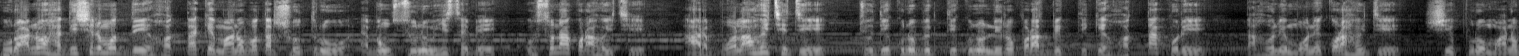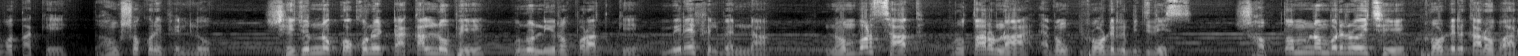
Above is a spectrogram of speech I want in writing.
পুরানো হাদিসের মধ্যে হত্যাকে মানবতার শত্রু এবং জুলুম হিসেবে ঘোষণা করা হয়েছে। আর বলা হয়েছে যে, যদি কোনো ব্যক্তি কোনো নিরপরাধ ব্যক্তিকে হত্যা করে, তাহলে মনে করা হয় যে, সে পুরো মানবতাকে ধ্বংস করে ফেলল। সেজন্য কখনোই টাকার লোভে কোনো নিরপরাধকে মেরে ফেলবেন না। নম্বর সাত, প্রতারণা এবং ফ্রডের বিজনেস সপ্তম নম্বরে রয়েছে ফ্রডের কারোবার।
